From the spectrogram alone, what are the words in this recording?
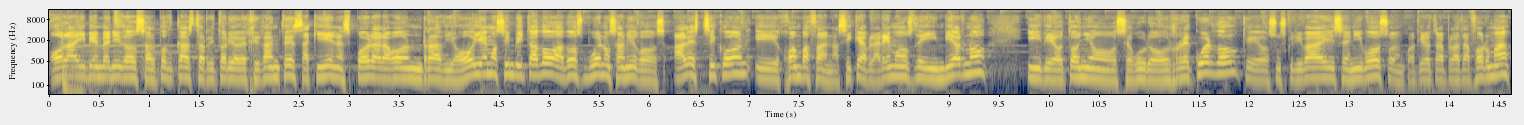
Hola y bienvenidos al podcast Territorio de Gigantes aquí en Sport Aragón Radio. Hoy hemos invitado a dos buenos amigos, Alex Chicón y Juan Bazán, así que hablaremos de invierno y de otoño seguro. Os recuerdo que os suscribáis en iVoox o en cualquier otra plataforma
